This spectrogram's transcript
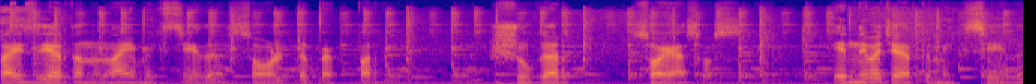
റൈസ് ചേർത്ത് നന്നായി മിക്സ് ചെയ്ത് salt pepper sugar soya sauce എന്നിവ ചേർത്ത് മിക്സ് ചെയ്ത്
